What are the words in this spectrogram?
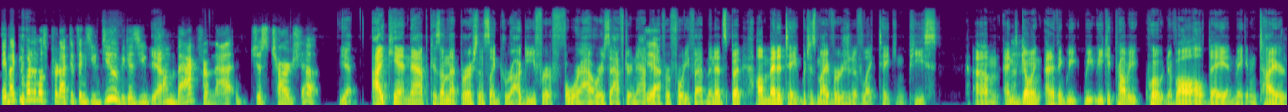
It might be one of the most productive things you do because you Yeah. come back from that just charged up. Yeah. I can't nap because I'm that person that's like groggy for four hours after napping Yeah. for 45 minutes, but I'll meditate, which is my version of like taking peace. Um, and Mhm. going, and I think we, we we could probably quote Naval all day and make an entire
